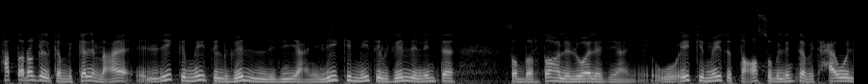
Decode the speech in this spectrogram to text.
حتى الراجل اللي كان بيتكلم معاه ليه كمية الغل دي يعني؟ ليه كمية الغل اللي أنت صدرتها للولد يعني؟ وإيه كمية التعصب اللي أنت بتحاول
